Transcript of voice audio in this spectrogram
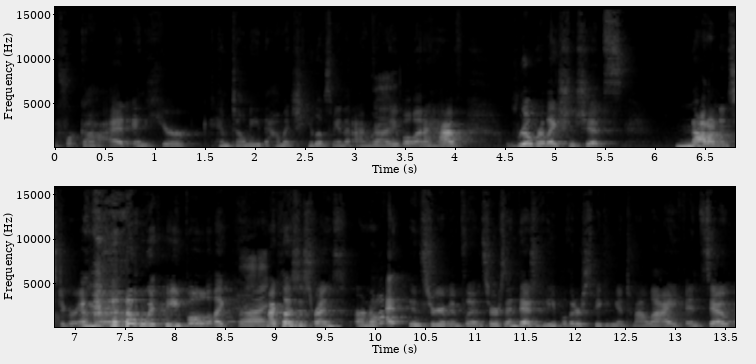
before God and hear Him tell me how much He loves me and that I'm Right. valuable, and I have real relationships not on Instagram with people like Right. my closest friends are not Instagram influencers, and those are the people that are speaking into my life. And so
